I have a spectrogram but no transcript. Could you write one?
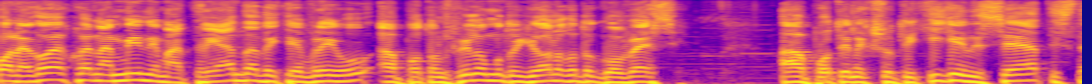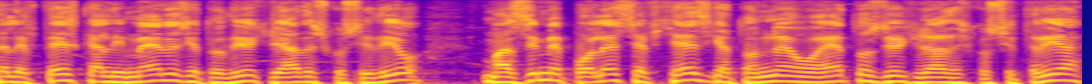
Λοιπόν, εδώ έχω ένα μήνυμα 30 Δεκεμβρίου από τον φίλο μου τον Γιώργο τον Κοβέση. Από την εξωτική γεννησέα τις τελευταίες καλημέρες για το 2022, μαζί με πολλές ευχές για το νέο έτος 2023.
